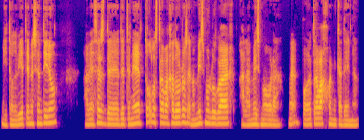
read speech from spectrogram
y todavía tiene sentido, a veces de, tener todos los trabajadores en el mismo lugar a la misma hora, ¿eh? por el trabajo en cadena.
